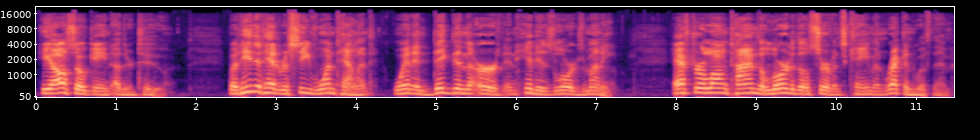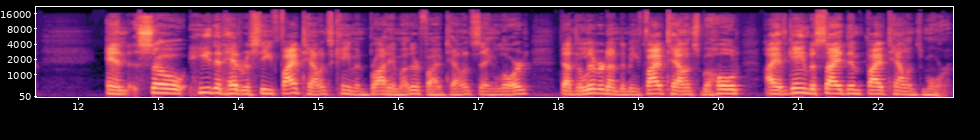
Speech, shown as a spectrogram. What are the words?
he also gained other two. But he that had received one talent, went and digged in the earth and hid his Lord's money. After a long time, the Lord of those servants came and reckoned with them. And so he that had received five talents came and brought him other five talents, saying, Lord, thou delivered unto me five talents. Behold, I have gained beside them five talents more.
